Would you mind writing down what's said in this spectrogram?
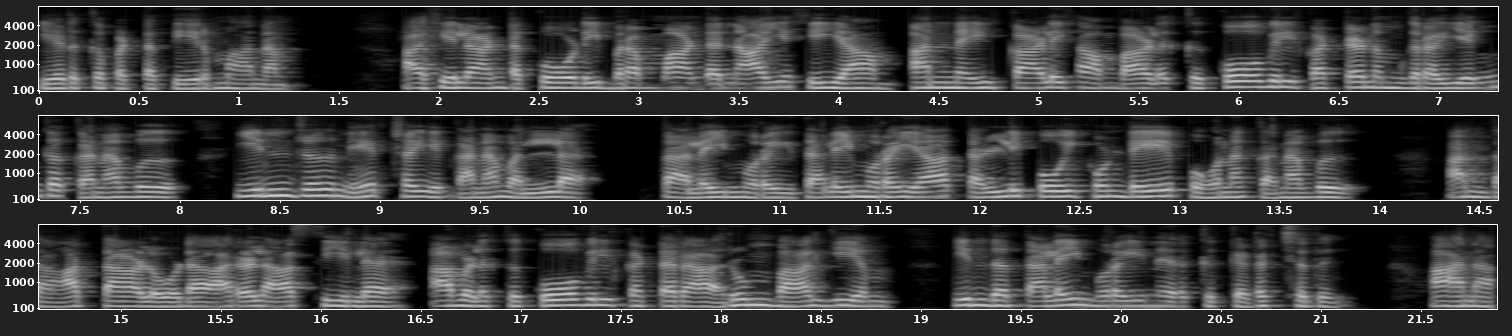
எடுக்கப்பட்ட தீர்மானம். அகிலாண்ட கோடி பிரம்மாண்ட நாயகியாம் அன்னை காளிகாம்பாளுக்கு கோவில் கட்டணுங்கிற எங்க கனவு இன்று நேற்றைய கனவல்ல. தலைமுறை தலைமுறையா தள்ளி போய்கொண்டே போன கனவு. அந்த ஆத்தாளோட அருளாசியில அவளுக்கு கோவில் கட்டுற அரும்பாகியம் இந்த தலைமுறையினருக்கு கிடைச்சது. ஆனா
